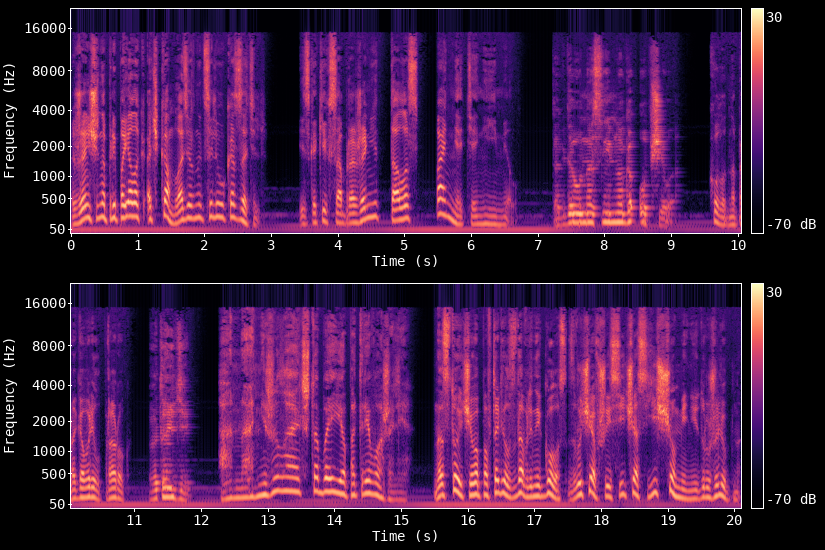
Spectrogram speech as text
Женщина припаяла к очкам лазерный целеуказатель. Из каких соображений Талос понятия не имел. Тогда у нас немного общего. Холодно проговорил пророк. Отойди. Она не желает, чтобы ее потревожили. Настойчиво повторил сдавленный голос, звучавший сейчас еще менее дружелюбно.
